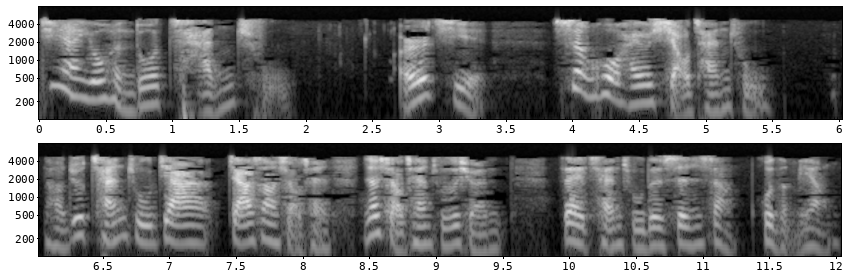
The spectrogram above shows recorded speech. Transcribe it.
竟然有很多蟾蜍，而且甚或还有小蟾蜍。好，就蟾蜍加加上小蟾，你知道小蟾蜍都喜欢在蟾蜍的身上或怎么样？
